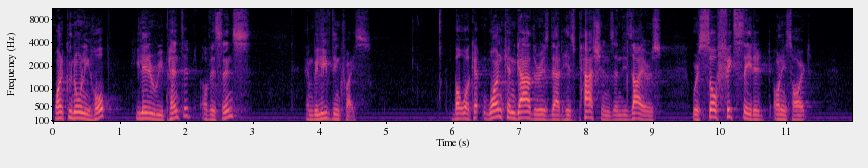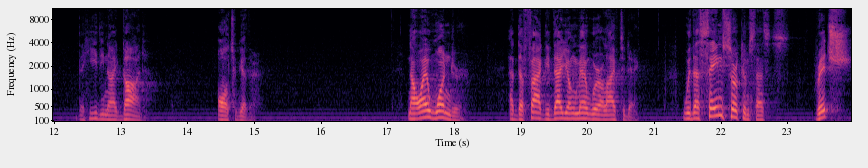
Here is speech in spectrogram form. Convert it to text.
One could only hope he later repented of his sins and believed in Christ. But what one can gather is that his passions and desires were so fixated on his heart that he denied God altogether. Now, I wonder at the fact if that young man were alive today, with the same circumstances, rich,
